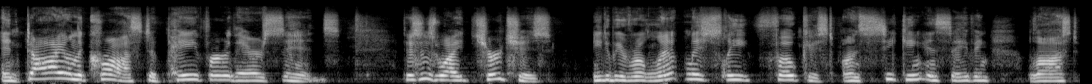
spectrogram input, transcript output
and die on the cross to pay for their sins. This is why churches need to be relentlessly focused on seeking and saving lost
